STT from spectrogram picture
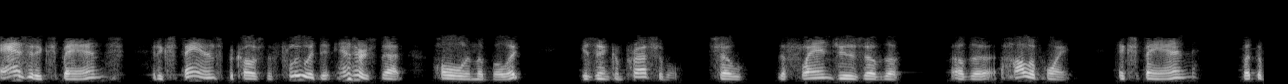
as it expands, it expands because the fluid that enters that hole in the bullet is incompressible. So the flanges of the of the hollow point expand, but the,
